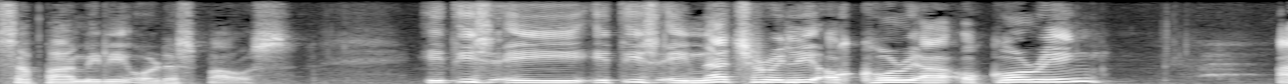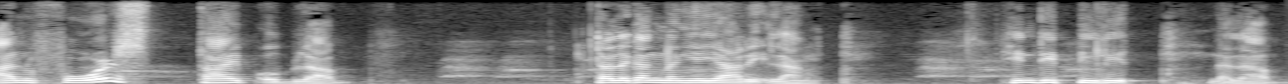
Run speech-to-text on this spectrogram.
sa family or the spouse. It is a it is a naturally occur, uh, occurring unforced type of love. Talagang nangyayari lang. Hindi pilit na love,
